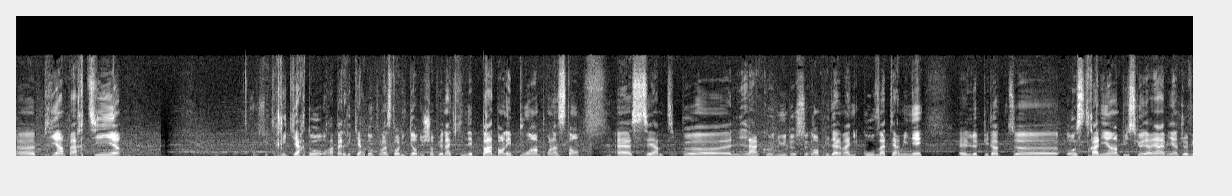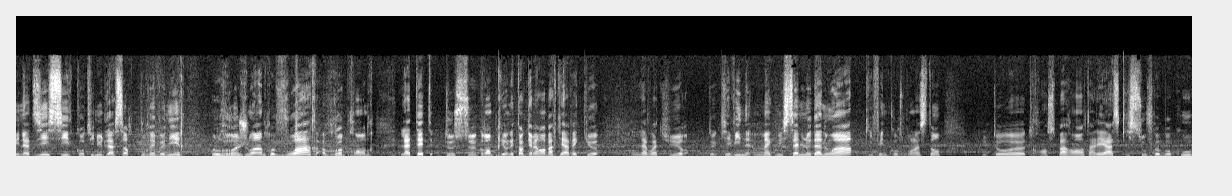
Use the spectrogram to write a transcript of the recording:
euh, bien partis. Ensuite Ricardo, on rappelle Ricardo pour l'instant leader du championnat qui n'est pas dans les points pour l'instant. Euh, c'est un petit peu euh, l'inconnu de ce Grand Prix d'Allemagne où va terminer le pilote australien puisque derrière eh bien, Giovinazzi, s'il continue de la sorte, pourrait venir rejoindre, voire reprendre la tête de ce Grand Prix. On est en caméra embarquée avec la voiture de Kevin Magnussen, le Danois, qui fait une course pour l'instant plutôt euh, transparente. Aléas qui souffre beaucoup.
